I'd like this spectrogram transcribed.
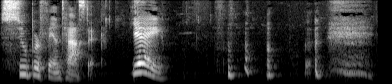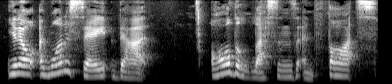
super fantastic. Yay! you know, I want to say that all the lessons and thoughts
